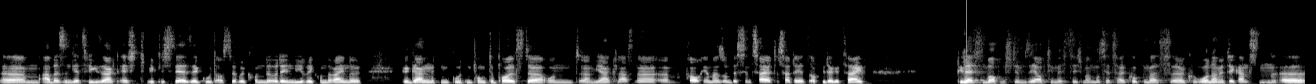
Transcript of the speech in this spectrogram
ähm, aber sind jetzt, wie gesagt, echt wirklich sehr, sehr gut aus der Rückrunde oder in die Rückrunde reingegangen mit einem guten Punktepolster. Und ähm, ja, Klasner ähm, braucht ja mal so ein bisschen Zeit. Das hat er jetzt auch wieder gezeigt. Die letzten Wochen stimmen sehr optimistisch. Man muss jetzt halt gucken, was äh, Corona mit der ganzen äh,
